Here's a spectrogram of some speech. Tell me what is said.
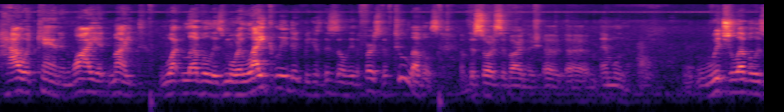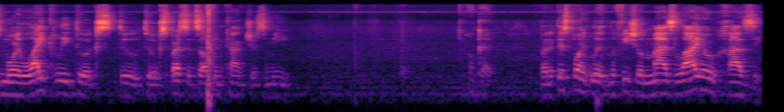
How it can and why it might, what level is more likely to, because this is only the first of two levels of the source of our uh, uh, emunah. Which level is more likely to, ex, to, to express itself in conscious me? Okay. But at this point, lefishal mazlayu chazi,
